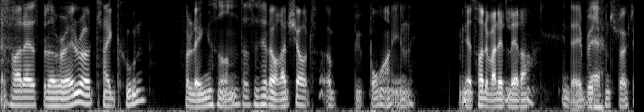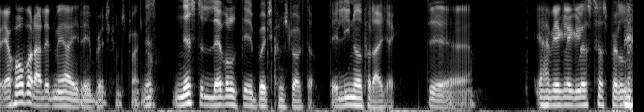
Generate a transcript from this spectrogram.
Jeg tror, da jeg spillede Railroad Tycoon for længe siden, der synes jeg, det var ret sjovt at bygge broer egentlig. Men jeg tror, det var lidt lettere end det i Bridge Ja. Constructor. Jeg håber, der er lidt mere i det i Bridge Constructor. Næste, næste level, det er Bridge Constructor. Det er lige noget for dig, Jack. Det, øh, jeg har virkelig ikke lyst til at spille det.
